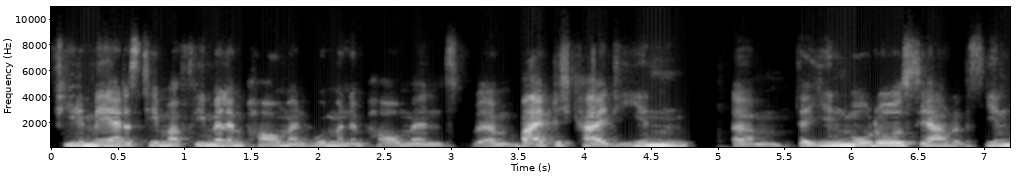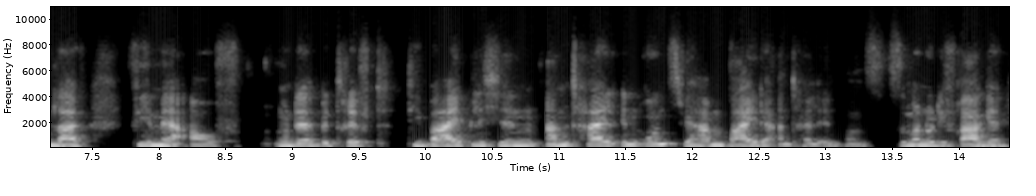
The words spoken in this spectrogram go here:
viel mehr das Thema Female Empowerment, Women Empowerment, ähm, Weiblichkeit, Yin, ähm, der Yin-Modus, ja, oder das Yin-Life viel mehr auf. Und der betrifft die weiblichen Anteil in uns. Wir haben beide Anteile in uns. Es ist immer nur die Frage, mhm.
